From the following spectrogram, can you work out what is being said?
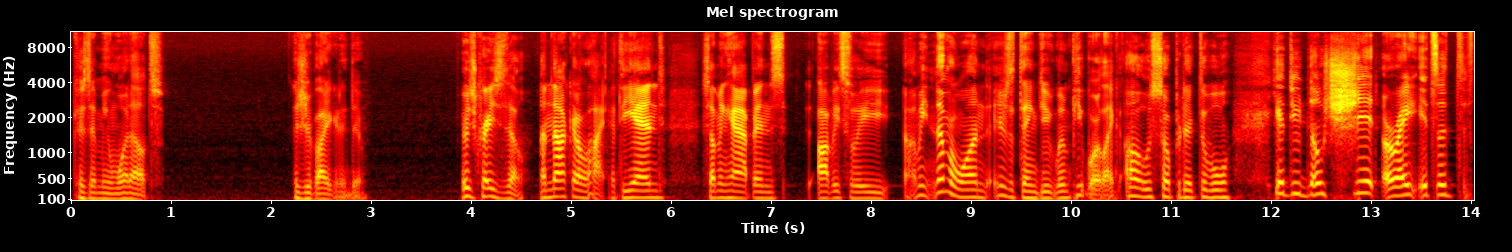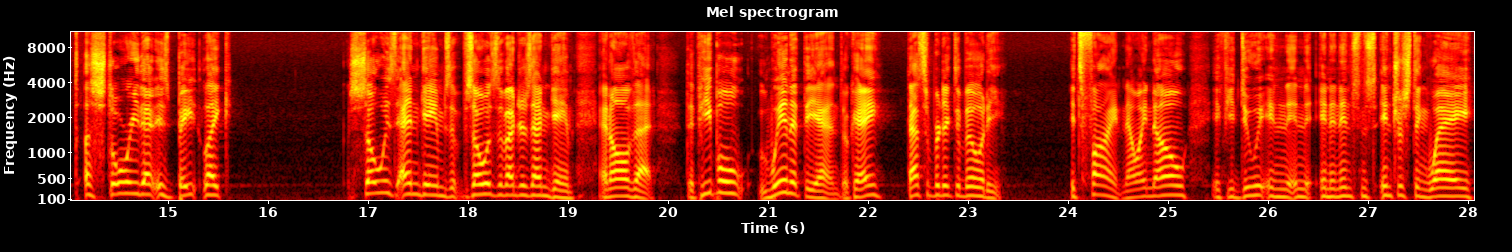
because I mean, what else is your body gonna do? It was crazy though. I'm not gonna lie. At the end, something happens. Obviously, I mean, number one, here's the thing, dude. When people are like, "Oh, so predictable," yeah, dude, no shit. All right, it's a a story that is bait like. So is Endgames. So is Avengers Endgame, and all of that. The people win at the end. Okay, that's the predictability. It's fine. Now I know if you do it in in, in an instance, interesting way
